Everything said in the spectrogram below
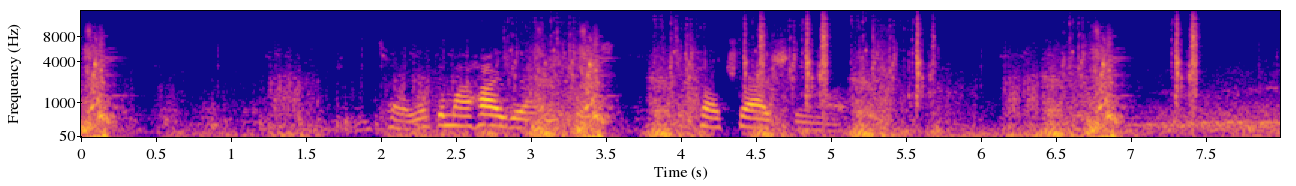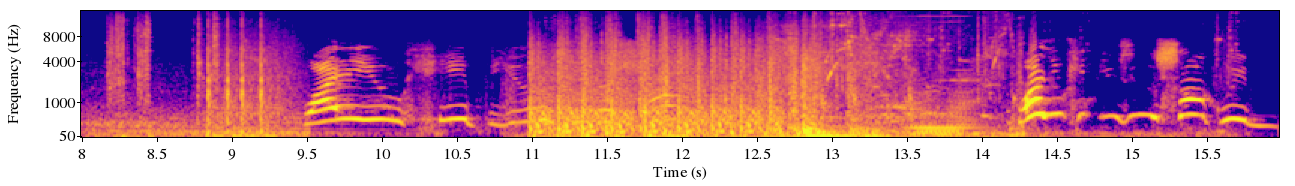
You tell. Look at my high ground. Look how trash they are. Why do you keep using the shock? Why do you keep using the shockwave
